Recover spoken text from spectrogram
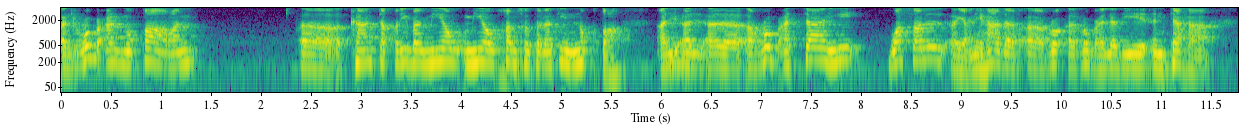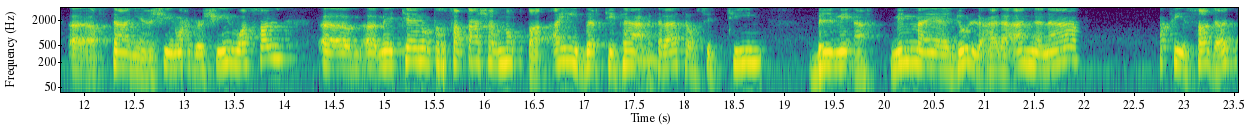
الربع المقارن كان تقريبا 135 نقطة. الربع الثاني وصل يعني هذا الربع الذي انتهى الثاني 2021 وصل 219 نقطة أي بارتفاع 63 بالمئة. مما يدل على أننا في صدد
